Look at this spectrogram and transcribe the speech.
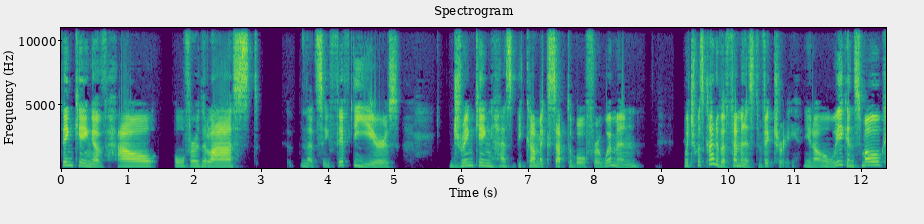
thinking of how over the last let's say 50 years, drinking has become acceptable for women, which was kind of a feminist victory. You know, we can smoke,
